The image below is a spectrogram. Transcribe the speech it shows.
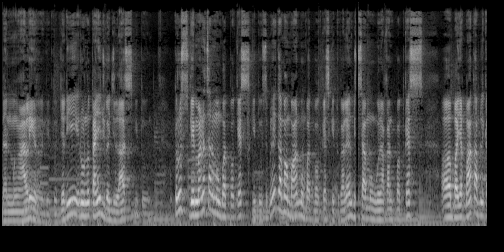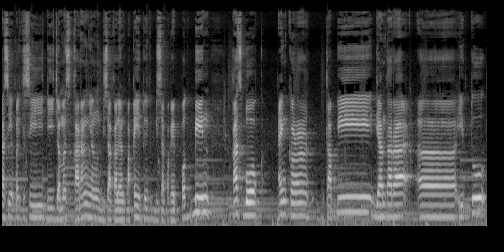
Dan mengalir gitu. Jadi runutannya juga jelas gitu. Terus gimana cara membuat podcast gitu? Sebenarnya gampang banget membuat podcast gitu. Kalian bisa menggunakan podcast uh, banyak banget aplikasi-aplikasi di zaman sekarang yang bisa kalian pakai. Itu bisa pakai Podbean, Castbox, Anchor, tapi di antara uh, itu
